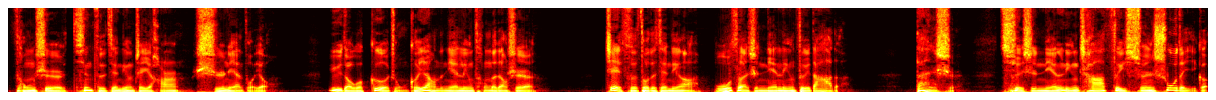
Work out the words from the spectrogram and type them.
从事亲子鉴定这一行十年左右，遇到过各种各样的年龄层的当事人。这次做的鉴定啊，不算是年龄最大的，但是。却是年龄差最悬殊的一个。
